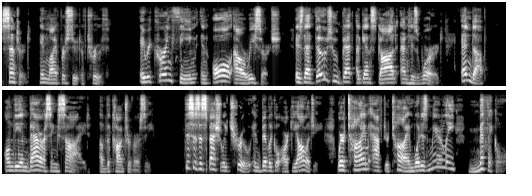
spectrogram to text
centered in my pursuit of truth. A recurring theme in all our research is that those who bet against God and His Word end up on the embarrassing side of the controversy. This is especially true in biblical archaeology, where time after time what is merely mythical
